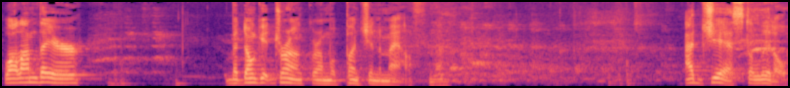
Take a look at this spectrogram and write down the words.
while I'm there, but don't get drunk or I'm going to punch you in the mouth. I jest a little.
